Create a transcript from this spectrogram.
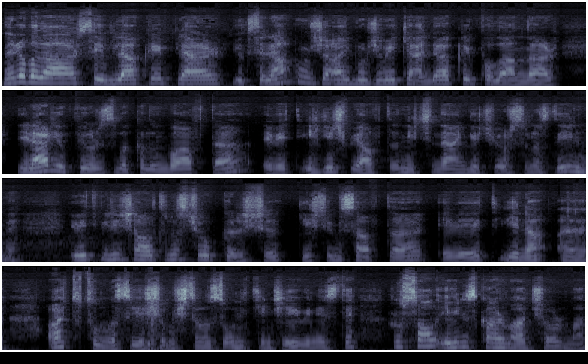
Merhabalar sevgili akrepler, yükselen burcu, ay burcu ve kendi akrep olanlar. Neler yapıyoruz bakalım bu hafta? Evet ilginç bir haftanın içinden geçiyorsunuz değil mi? Evet bilinçaltınız çok karışık. Geçtiğimiz hafta evet yeni e, ay tutulması yaşamıştınız 12. evinizde. Ruhsal eviniz karman çorman.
